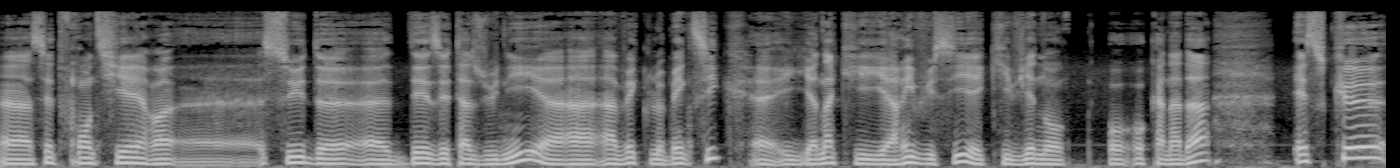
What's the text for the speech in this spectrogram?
euh, cette frontière euh, sud des États-Unis avec le Mexique, il y en a qui arrivent ici et qui viennent au, Canada. Est-ce que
